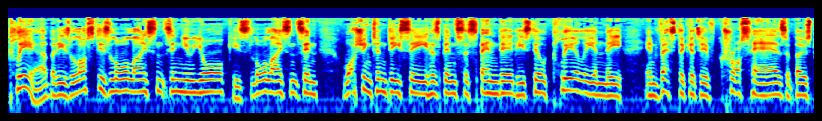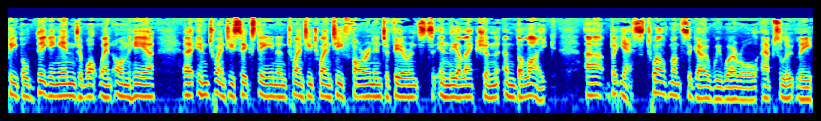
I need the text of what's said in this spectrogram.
clear, but he's lost his law license in New York. His law license in Washington, D.C. has been suspended. He's still clearly in the investigative crosshairs of those people digging into what went on here uh, in 2016 and 2020, foreign interference in the election and the like. Uh, but yes, 12 months ago, we were all absolutely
